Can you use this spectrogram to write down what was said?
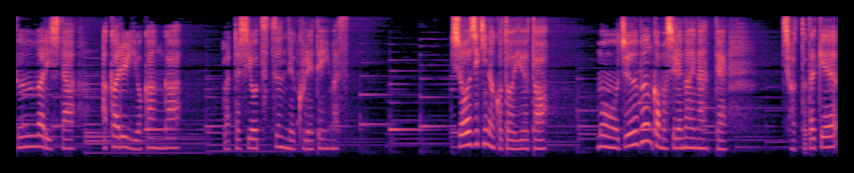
ふんわりした明るい予感が私を包んでくれています。正直なことを言うと、もう十分かもしれないなんて、ちょっとだけ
